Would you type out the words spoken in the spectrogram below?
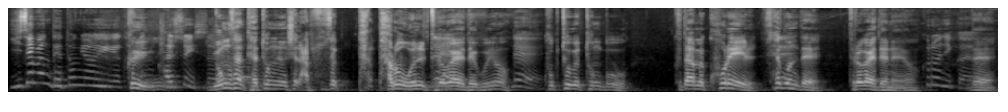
이재명 대통령에게 그 갈 수 있어요. 용산 대통령실 압수수색 바, 바로 오늘 네. 들어가야 되고요. 네. 국토교통부 그다음에 코레일 세 네. 군데 들어가야 되네요. 그러니까요. 네.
